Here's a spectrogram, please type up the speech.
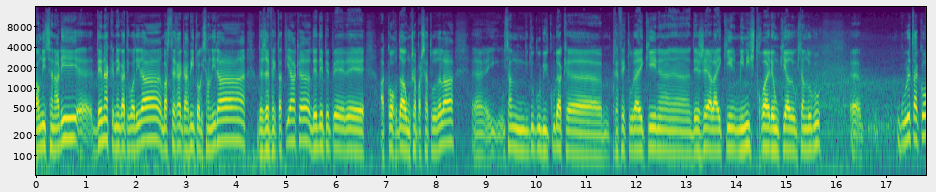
handitzen ari, e, denak negatiboa dira, bazterrak garbituak izan dira, dezinfektatiak, DDPP ere akorda untsa pasatu dela, e, izan ditugu bilkurak e, prefekturaekin, e, DGA-laekin, ministroa ere unkia dugu izan dugu. E, guretako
